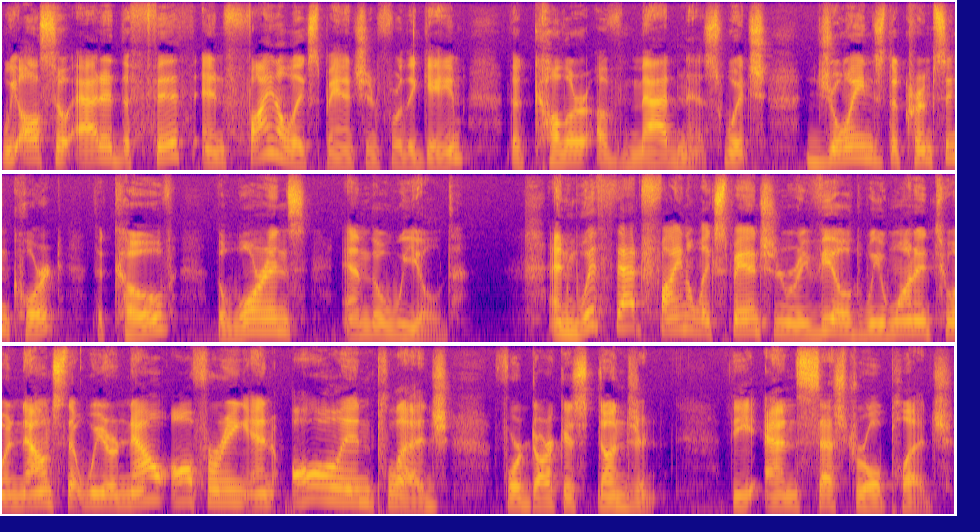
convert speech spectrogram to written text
We also added the fifth and final expansion for the game, the Color of Madness, which joins the Crimson Court, the Cove, the Warrens, and the Weald. And with that final expansion revealed, we wanted to announce that we are now offering an all in pledge for Darkest Dungeon, the Ancestral Pledge.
